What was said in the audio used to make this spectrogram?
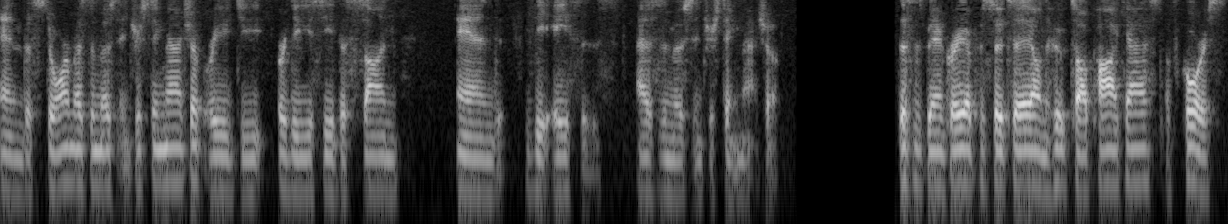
and the Storm as the most interesting matchup, or you do you, or do you see the Sun and the Aces as the most interesting matchup? This has been a great episode today on the Hoop Talk podcast. Of course,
